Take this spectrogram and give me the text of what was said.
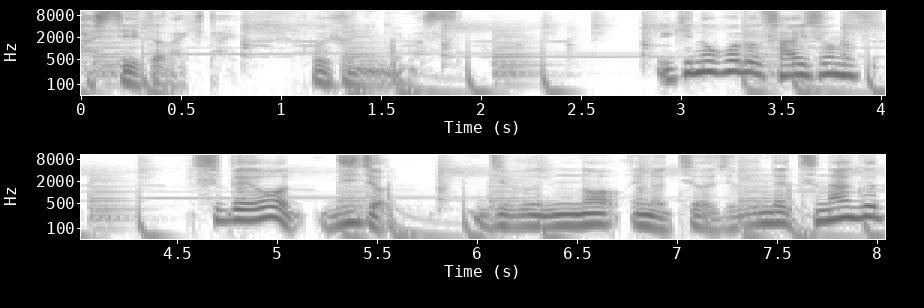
足していただきたい。こういうふうに思います。生き残る最初の術を自助。自分の命を自分でつなぐ。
